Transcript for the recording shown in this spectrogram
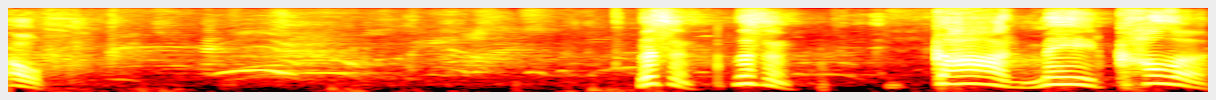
Oh. Listen, listen. God made color.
